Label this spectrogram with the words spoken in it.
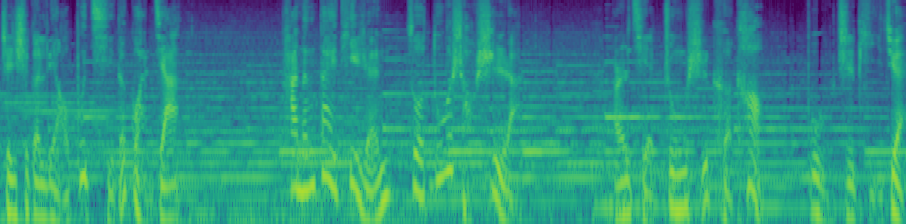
真是个了不起的管家，它能代替人做多少事啊！而且忠实可靠，不知疲倦。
